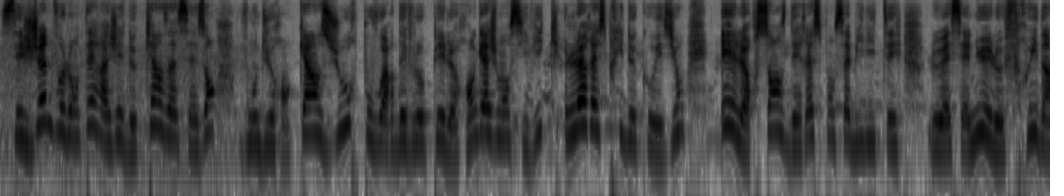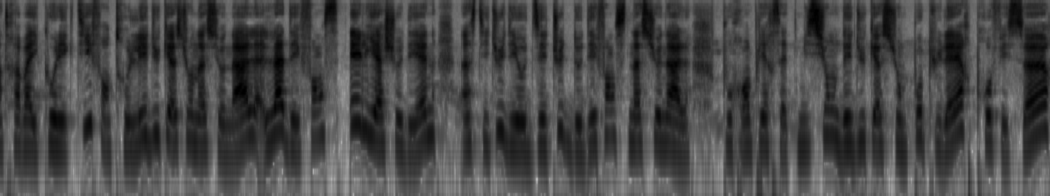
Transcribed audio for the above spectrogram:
ces jeunes volontaires âgés de 15 à 16 ans vont durant 15 jours pouvoir développer leur engagement leur esprit de cohésion et leur sens des responsabilités. Le SNU est le fruit d'un travail collectif entre l'éducation nationale, la défense et l'IHEDN, Institut des hautes études de défense nationale. Pour remplir cette mission d'éducation populaire, professeurs,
